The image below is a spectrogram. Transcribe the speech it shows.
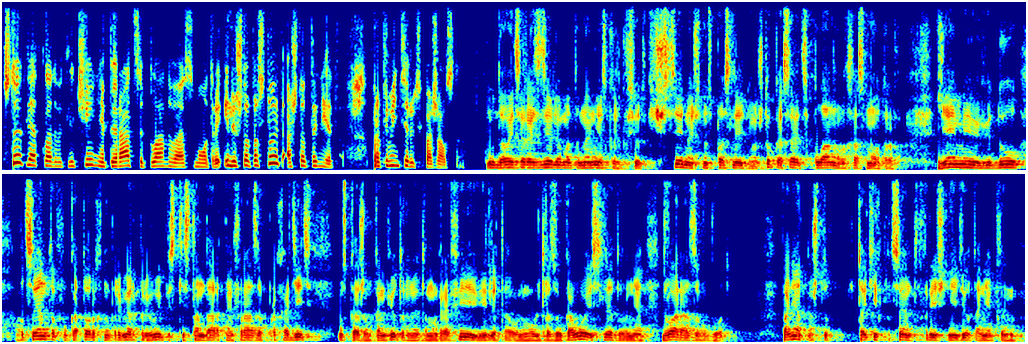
стоит ли откладывать лечение, операции, плановые осмотры? Или что-то стоит, а что-то нет? Прокомментируйте, пожалуйста. Ну, давайте разделим это на несколько все-таки частей. Начну с последнего. Что касается плановых осмотров. Я имею в виду пациентов, у которых, например, при выписке стандартная фраза проходить, ну, скажем, компьютерную томографию или там, ультразвуковое исследование два раза в год. Понятно, что таких пациентов речь не идет о некотором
